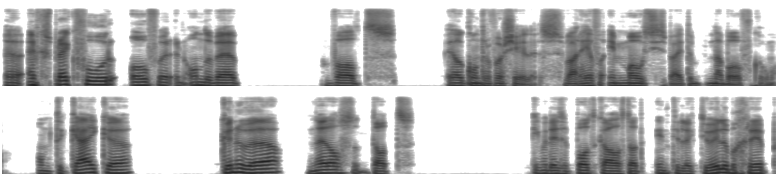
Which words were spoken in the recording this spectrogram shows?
eh, een gesprek voer over een onderwerp wat heel controversieel is, waar heel veel emoties bij te- naar boven komen. Om te kijken, kunnen we, net als dat ik met deze podcast dat intellectuele begrip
